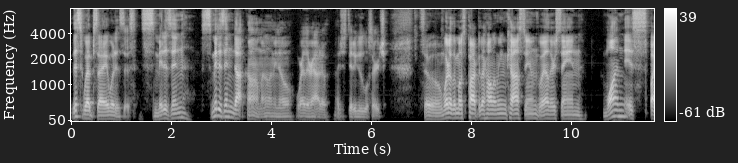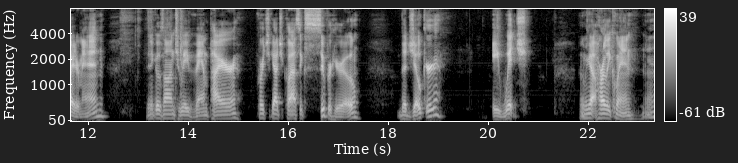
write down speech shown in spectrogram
this website what is this smitizen Smitizen.com. I don't me know where they're out of. I just did a Google search. So, what are the most popular Halloween costumes? Well, they're saying one is Spider Man. Then it goes on to a vampire. Of course, you got your classic superhero, the Joker, a witch. And we got Harley Quinn. Eh,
